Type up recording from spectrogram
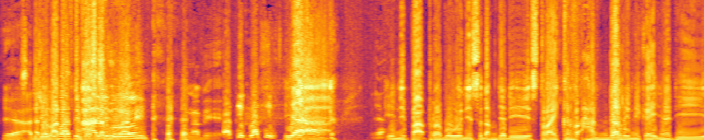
Ya, Ada ada, juga Bung Latif Latif. juga Ada sih. Bung. Bung Abe. Latif, Latif. Ya. Ya. Ini Pak Prabowo ini sedang jadi striker handal ini kayaknya di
